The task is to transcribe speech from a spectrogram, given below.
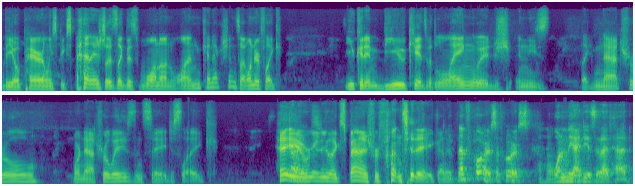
the au pair only speaks Spanish. So it's like this one-on-one connection. So I wonder if like you could imbue kids with language in these like natural, more natural ways than say just like, hey, we're gonna do like Spanish for fun today, kind of thing. Of course, of course. Uh-huh. One of the ideas that I've had,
